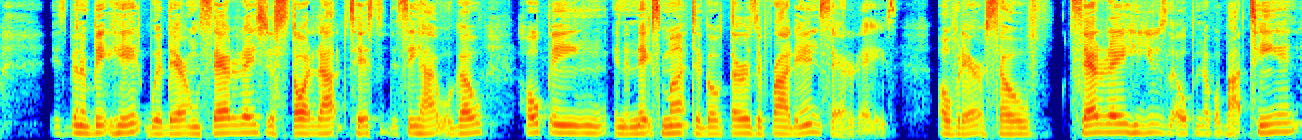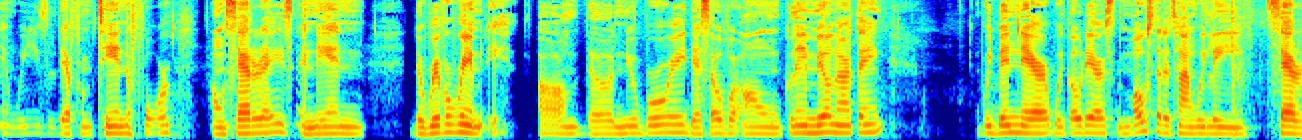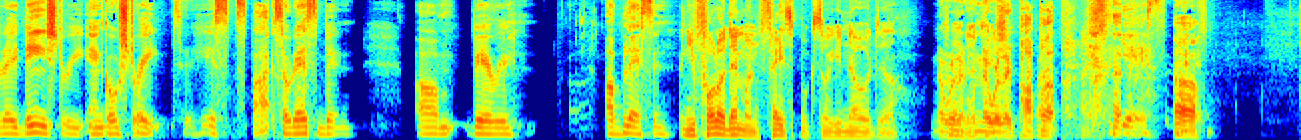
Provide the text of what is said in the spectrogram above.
it's been a big hit. We're there on Saturdays. Just started out to test it to see how it will go. Hoping in the next month to go Thursday, Friday, and Saturdays over there. So Saturday he usually opened up about ten, and we usually there from ten to four on Saturdays, and then the River Remedy, um, the new brewery that's over on Glenn Milner, I think. We've been there. We go there most of the time. We leave Saturday Dean Street and go straight to his spot. So that's been um, very a blessing. And you follow them on Facebook, so you know the Know where they, know where they pop Right. up. yes.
